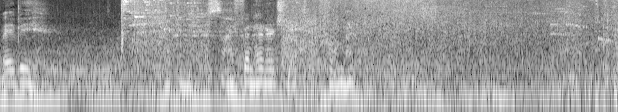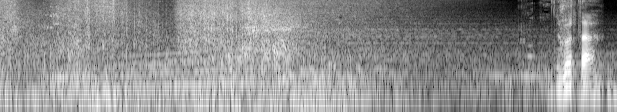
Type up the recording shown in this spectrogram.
Maybe I can siphon energy from it. What the?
